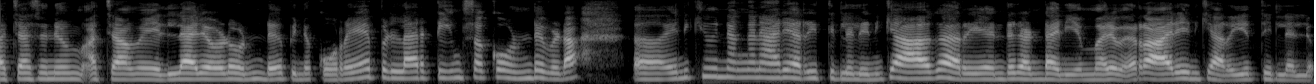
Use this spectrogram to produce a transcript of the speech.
അച്ചാച്ചനും അച്ചാമ്മയും എല്ലാവരും അവിടെ ഉണ്ട്. പിന്നെ കുറേ പിള്ളേർ ടീംസൊക്കെ ഉണ്ട് ഇവിടെ. എനിക്ക് പിന്നെ അങ്ങനെ ആരെയും അറിയത്തില്ലല്ലോ. എനിക്ക് ആകെ അറിയാം എന്റെ രണ്ട് അനിയന്മാരെ. വേറെ ആരെയും എനിക്ക് അറിയത്തില്ലല്ലോ.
